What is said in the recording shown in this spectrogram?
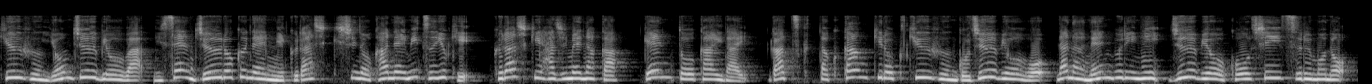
9分40秒は2016年に倉敷市の金光行、倉敷はじめ中、現東海大が作った区間記録9分50秒を7年ぶりに10秒更新するもの。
